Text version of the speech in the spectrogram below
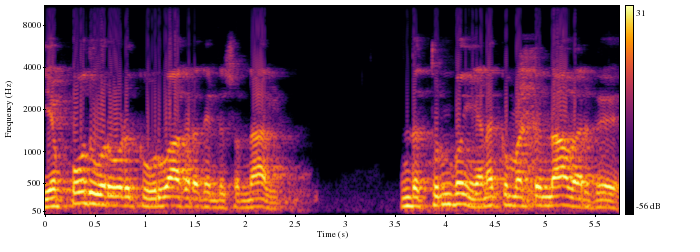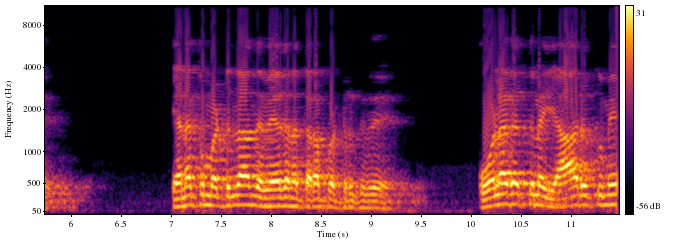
எப்போது ஒருவருக்கு உருவாகிறது என்று சொன்னால் இந்த துன்பம் எனக்கு மட்டும்தான் வருது. எனக்கு மட்டும்தான் அந்த வேதனை தரப்பட்டிருக்குது. உலகத்தில் யாருக்குமே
